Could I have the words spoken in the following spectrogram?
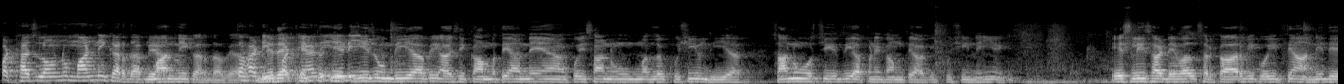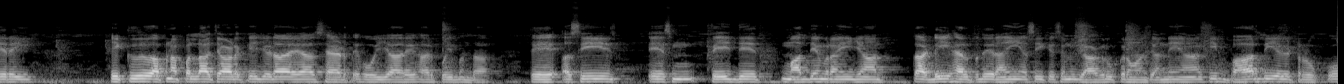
ਭੱਠਾ ਚਲਾਉਣ ਨੂੰ ਮਨ ਨਹੀਂ ਕਰਦਾ ਪਿਆ। ਮਨ ਨਹੀਂ ਕਰਦਾ ਪਿਆ। ਤੁਹਾਡੀ ਇੱਕ- ਦੀ ਇੱਕ ਜਿਹੜੀ- ਚੀਜ਼ ਹੁੰਦੀ ਆ ਵੀ ਅਸੀਂ ਕੰਮ ਤੇ ਆਨੇ ਆ ਕੋਈ ਸਾਨੂੰ ਮਤਲਬ ਖੁਸ਼ੀ ਹੁੰਦੀ ਆ ਸਾਨੂੰ ਉਸ ਚੀਜ਼ ਦੀ ਆਪਣੇ ਕੰਮ ਤੇ ਆ ਕੇ ਖੁਸ਼ੀ ਨਹੀਂ ਹੈਗੀ। ਇਸ ਲਈ ਸਾਡੇ ਵੱਲ ਸਰਕਾਰ ਵੀ ਕੋਈ ਧਿਆਨ ਨਹੀਂ ਦੇ ਰਹੀ। ਇੱਕ ਆਪਣਾ ਪੱਲਾ ਚਾੜ ਕੇ ਜਿਹੜਾ ਆ ਸਾਈਡ ਤੇ ਹੋਈ ਜਾ ਰਹੇ ਹਰ ਕੋਈ ਬੰਦਾ। ਤੇ ਅਸੀਂ ਇਸ ਪੇਜ ਦੇ ਮਾਧਿਅਮ ਰਾਹੀਂ ਜਾਂ ਤੁਹਾਡੀ ਹੈਲਪ ਦੇ ਰਾਹੀਂ ਅਸੀਂ ਕਿਸੇ ਨੂੰ ਜਾਗਰੂਕ ਕਰਾਉਣਾ ਚਾਹੁੰਦੇ ਹਾਂ ਕਿ ਬਾਹਰ ਦੀ ਇੱਟ ਰੋਕੋ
